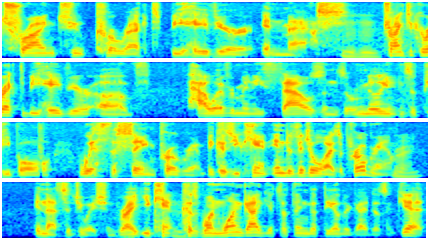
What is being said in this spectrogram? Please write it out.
trying to correct behavior in mass, Mhm. trying to correct the behavior of however many thousands or millions of people with the same program because you can't individualize a program right. in that situation, right? You can't because when one guy gets a thing that the other guy doesn't get,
